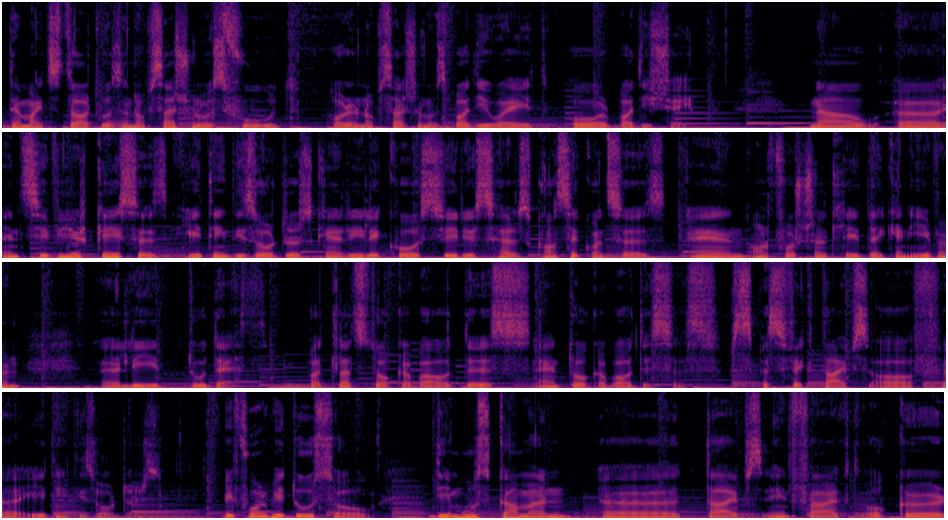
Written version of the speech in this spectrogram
They might start with an obsession with food, or an obsession with body weight, or body shape. Now, uh, in severe cases, eating disorders can really cause serious health consequences, and unfortunately, they can even lead to death. But let's talk about this and talk about the specific types of uh, eating disorders. Before we do so, the most common uh, types, in fact, occur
